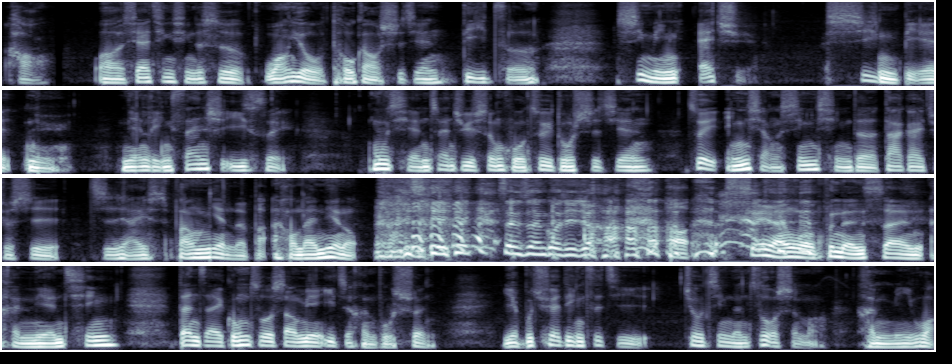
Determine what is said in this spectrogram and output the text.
好，呃，现在进行的是网友投稿时间。第一则，姓名 H，性别女，年龄三十一岁，目前占据生活最多时间、最影响心情的，大概就是。直癌方面了吧，好难念哦。没关系，顺顺过去就好。好，虽然我不能算很年轻，但在工作上面一直很不顺，也不确定自己究竟能做什么，很迷惘。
